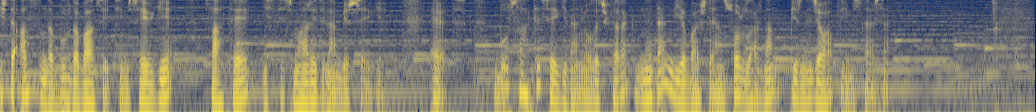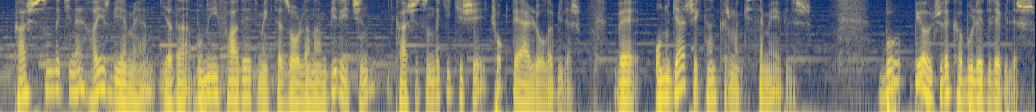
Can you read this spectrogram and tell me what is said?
İşte aslında burada bahsettiğim sevgi sahte, istismar edilen bir sevgi. Evet, bu sahte sevgiden yola çıkarak neden diye başlayan sorulardan birini cevaplayayım istersen. Karşısındakine hayır diyemeyen ya da bunu ifade etmekte zorlanan biri için karşısındaki kişi çok değerli olabilir ve onu gerçekten kırmak istemeyebilir. Bu bir ölçüde kabul edilebilir.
